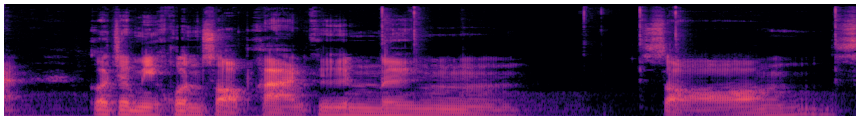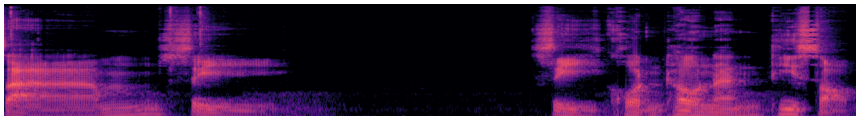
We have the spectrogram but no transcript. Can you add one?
15 ก็จะมีคนสอบผ่านคือ 1 2 3 4 4 คนเท่านั้นที่สอบ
